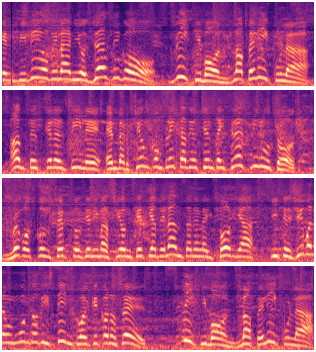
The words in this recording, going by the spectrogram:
El video del año ya llegó. Digimon, la película. Antes que en el cine, en versión completa de 83 minutos. Nuevos conceptos de animación que te adelantan en la historia y te llevan a un mundo distinto al que conoces. Digimon, la película.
